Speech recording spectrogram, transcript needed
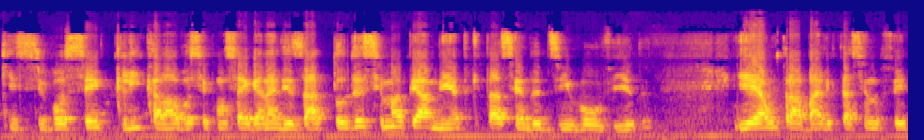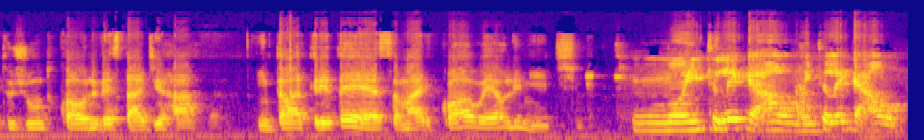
que se você clica lá, você consegue analisar todo esse mapeamento que está sendo desenvolvido e é um trabalho que está sendo feito junto com a Universidade de Harvard. Então a treta é essa, Mari, qual é o limite? Muito legal, muito legal.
